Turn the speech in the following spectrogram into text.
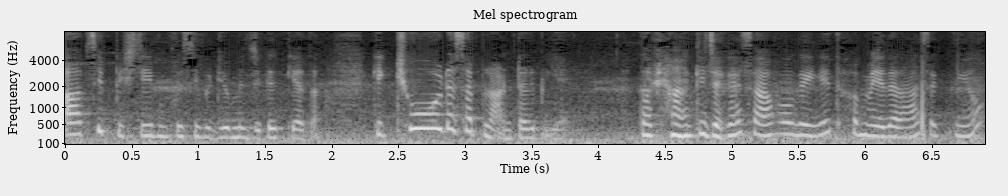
आपसे पिछली किसी वीडियो में ज़िक्र किया था कि छोटा सा प्लांटर भी है। तो अब यहाँ की जगह साफ़ हो गई है तो मैं इधर आ सकती हूँ।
